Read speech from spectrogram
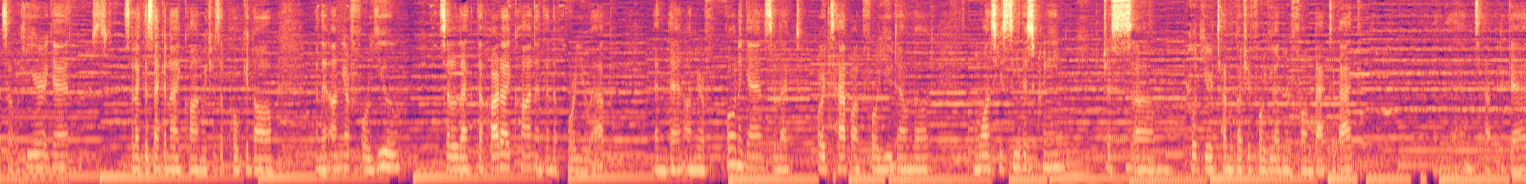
So here again, select the second icon, which is a Poké Doll, and then on your For You, select the heart icon and then the For You app. And then on your phone again, select or tap on For You download. And once you see the screen, just um, put your Tamagotchi For You on your phone back to back. And then tap it again.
